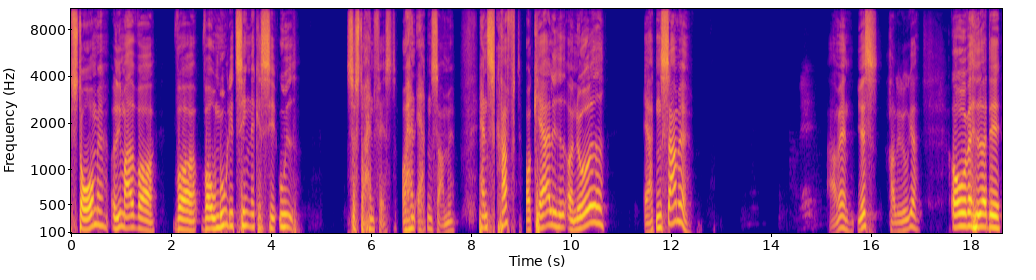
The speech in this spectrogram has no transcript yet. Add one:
storme, og lige meget, hvor, hvor, hvor umuligt tingene kan se ud, så står han fast. Og han er den samme. Hans kraft og kærlighed og noget er den samme. Amen. Yes. Halleluja. Og hvad hedder det?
